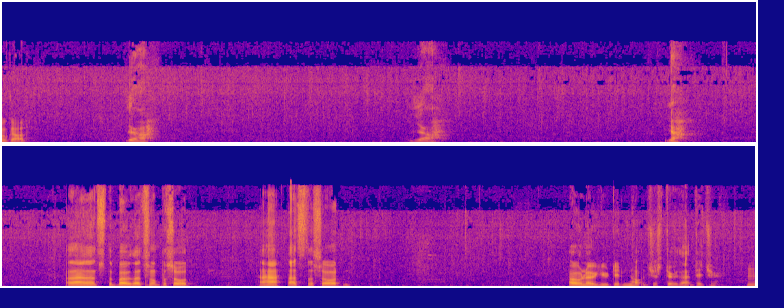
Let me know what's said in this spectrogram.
Oh god. Yeah. Yeah. Yeah. Oh, that's the bow. That's not the sword. Haha, that's the sword. Oh no, you did not just do that, did you? Hmm?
